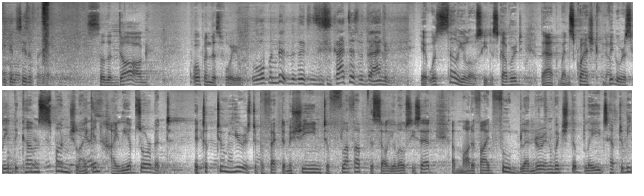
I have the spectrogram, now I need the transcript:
You can see the fiber. So the dog opened this for you. Opened it, the scratches with the angry. It was cellulose, he discovered, that, when scratched vigorously, becomes sponge like and highly absorbent. It took two years to perfect a machine to fluff up the cellulose, he said, a modified food blender in which the blades have to be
